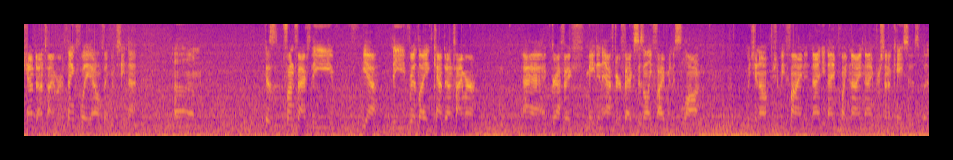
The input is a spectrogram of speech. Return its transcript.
countdown timer. Thankfully, I don't think we've seen that. Because, fun fact, the yeah, the red light countdown timer uh, graphic made in After Effects is only five minutes long, which you know should be fine in 99.99% of cases, but.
